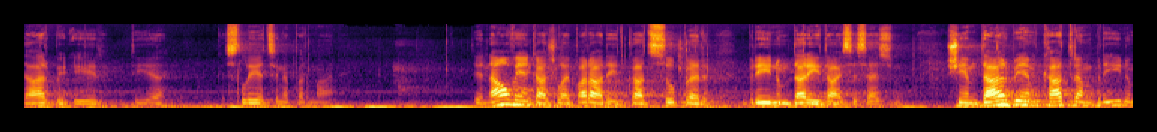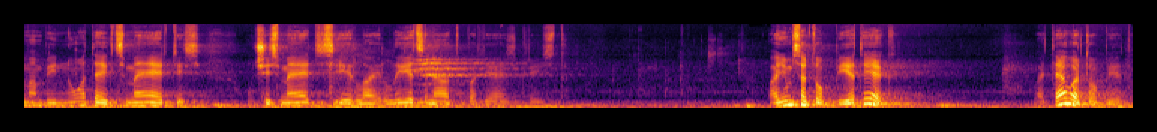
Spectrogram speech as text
darbi ir tie, kas liecina par mani. Tie nav vienkārši, lai parādītu, kāds super brīnum darītājs es esmu. Šiem darbiem katram brīnumam bija noteikts mērķis. Un šis mērķis ir, lai liecinātu par. Vai jums ar to pietiek? Vai tev ar to pietiek?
